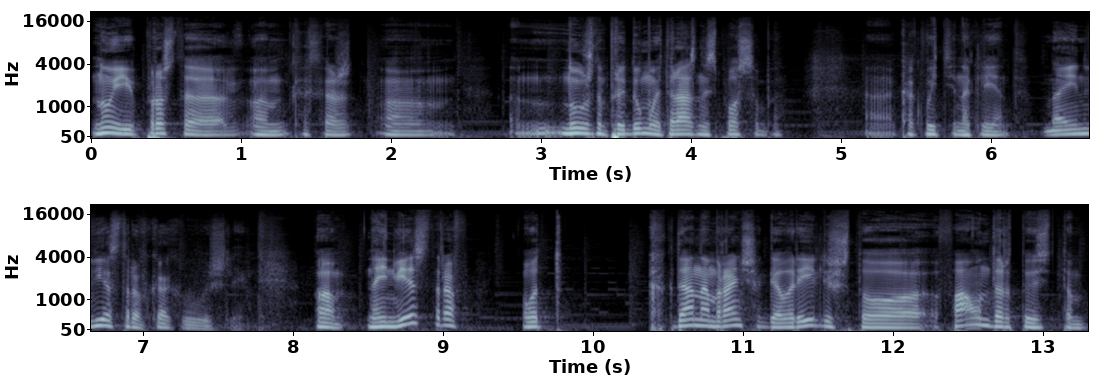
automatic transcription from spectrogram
ну и просто, эм, как скажет, эм, нужно придумать разные способы, э, как выйти на клиента. На инвесторов как вы вышли? А, на инвесторов, вот когда нам раньше говорили, что фаундер, то есть там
